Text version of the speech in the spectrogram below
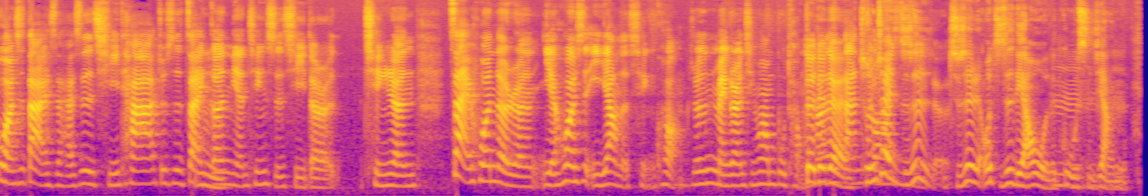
不管是大 S 还是其他，就是在跟年轻时期的情人再婚的人，也会是一样的情况，就是每个人情况不同。对对对，纯粹只是只是我只是聊我的故事这样子，嗯嗯嗯，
